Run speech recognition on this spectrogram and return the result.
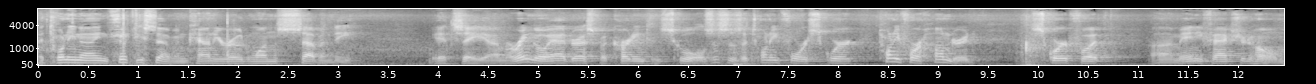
At 2957 County Road 170, it's a uh, Marengo address but Cardington Schools. This is a 24 square, 2400 square foot uh, manufactured home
